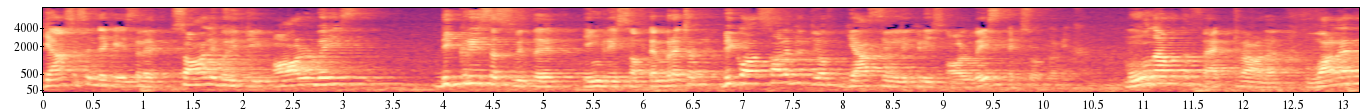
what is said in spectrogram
ഗ്യാസസിന്റെ കേസിൽ solubility always with the increase of temperature because solubility of gas in liquid is always exothermic. മൂന്നാമത്തെ ഫാക്ടറാണ് വളരെ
